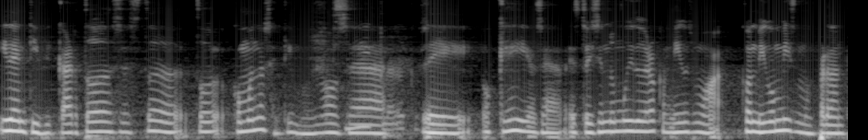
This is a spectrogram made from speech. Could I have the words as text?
identificar todo esto, todo, cómo nos sentimos, ¿no? O sea, de, ok, o sea, estoy siendo muy duro conmigo mismo, conmigo mismo, perdón.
